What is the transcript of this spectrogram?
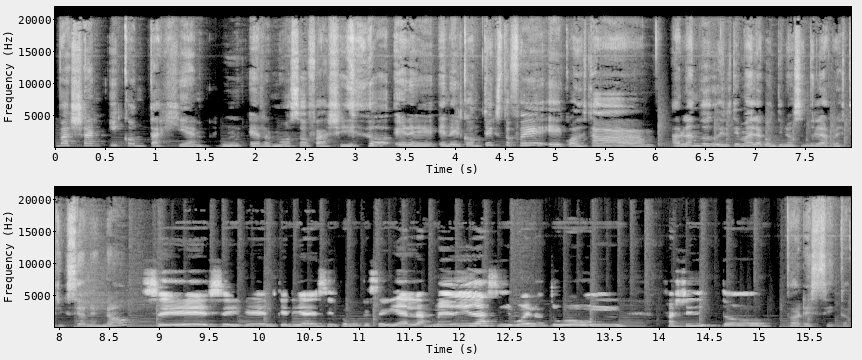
vayan y contagien. Un hermoso fallido. En el, contexto fue eh, cuando estaba hablando del tema de la continuación de las restricciones, ¿no? Sí, sí, que él quería decir como que seguían las medidas y bueno, tuvo un fallidito. Pobrecito.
